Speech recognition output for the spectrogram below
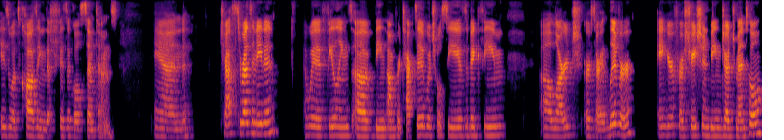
is what's causing the physical symptoms and chest resonated with feelings of being unprotected, which we'll see is a big theme. Uh, large, or sorry, liver, anger, frustration, being judgmental.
